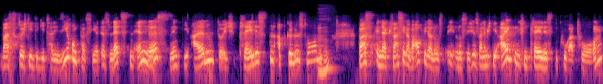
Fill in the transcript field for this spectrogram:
was durch die Digitalisierung passiert ist, letzten Endes sind die Alben durch Playlisten abgelöst worden. Mhm. Was in der Klassik aber auch wieder lustig ist, weil nämlich die eigentlichen Playlisten-Kuratoren,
